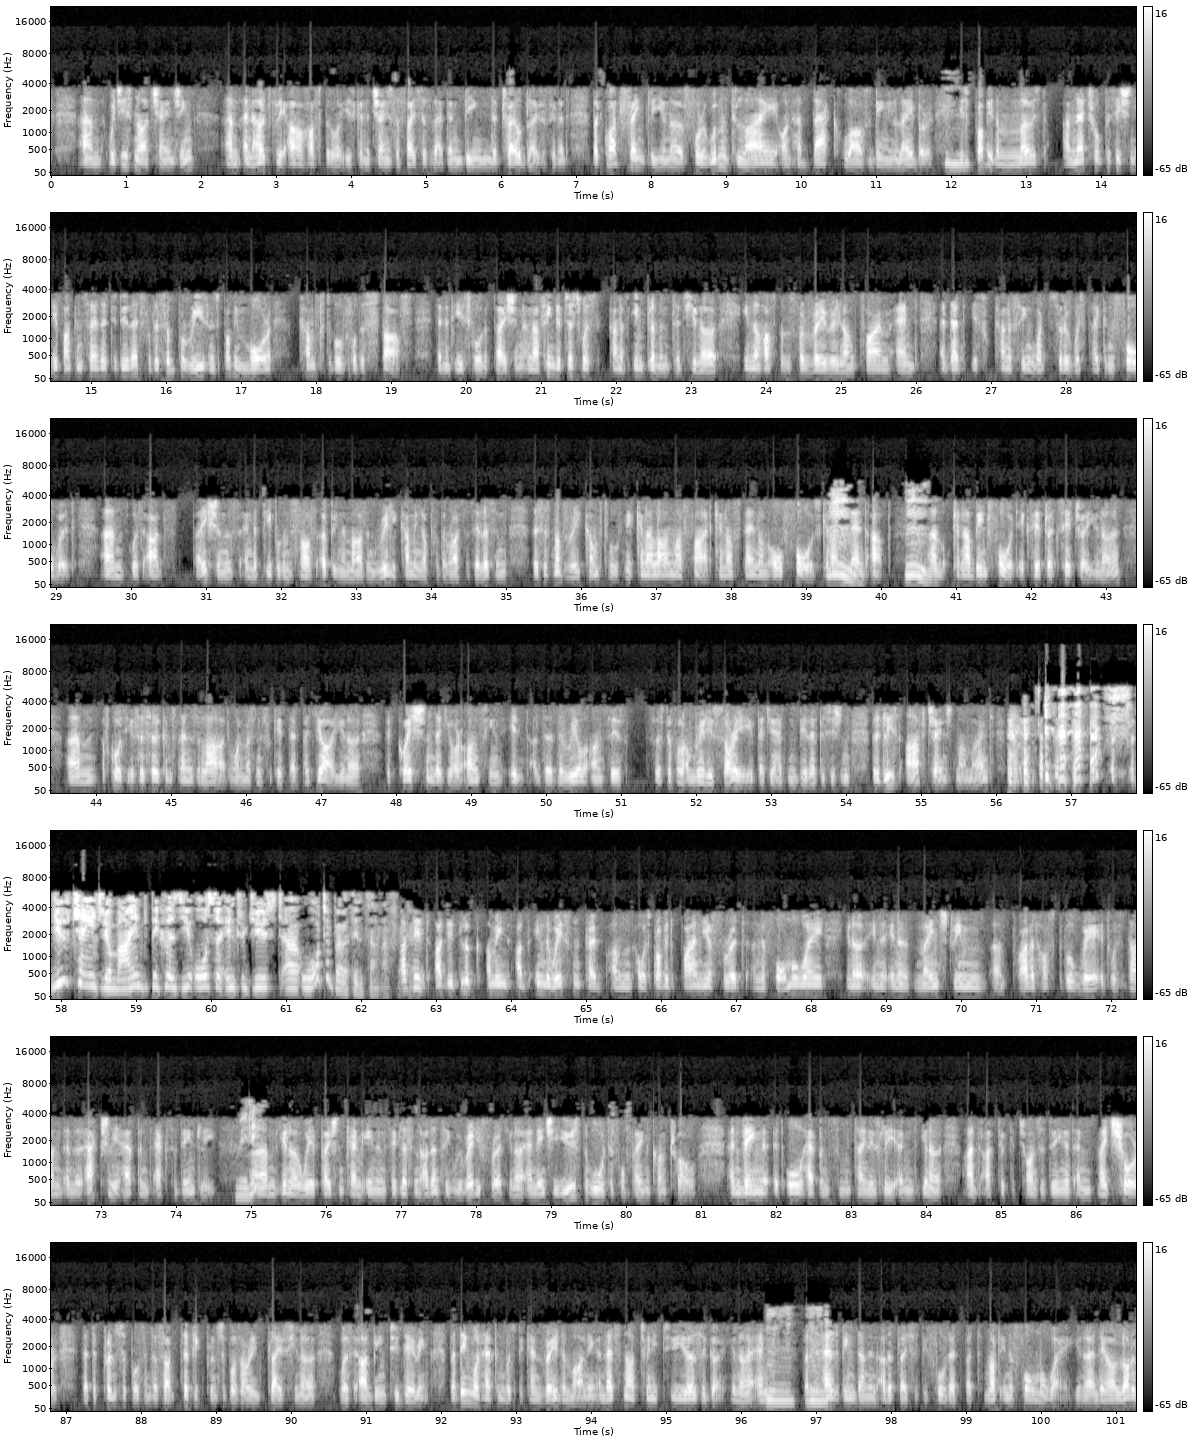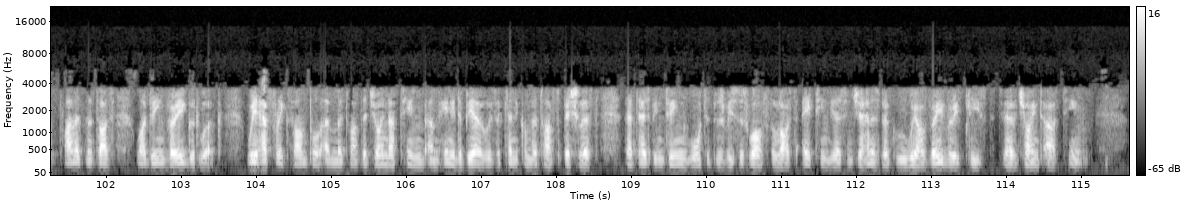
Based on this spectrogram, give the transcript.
um, which is not changing. Um, and hopefully our hospital is going to change the face of that and being the trailblazers in it. But quite frankly, you know, for a woman to lie on her back whilst being in labor mm-hmm. is probably the most unnatural position, if I can say that, to do that for the simple reason it's probably more comfortable for the staff than it is for the patient. And I think it just was kind of implemented, you know, in the hospitals for a very, very long time. And, and that is kind of thing what sort of was taken forward um, without patients and the people themselves opening their mouths and really coming up for the right to say, listen, this is not very comfortable for me. Can I lie on my side? Can I stand on all fours? Can mm. I hmm. stand up? Mm. Um, can I bend forward, etc., etc., you know? Um, of course, if the circumstances allowed, one mustn't forget that. But yeah, you know, the question that you are answering, it, the, the real answer is first of all, I'm really sorry that you hadn't been in that position, but at least I've changed my mind. You've changed your mind because you also introduced uh, water birth in South Africa. I did. I did. Look, I mean, in the Western Cape, um, I was probably the pioneer for it in a formal way. You know, in a, in a mainstream uh, private hospital where it was done, and it actually happened accidentally. Really? Um, you know, where a patient came in and said, listen, I don't think we're ready for it, you know, and then she used the water for pain control. And then it all happened simultaneously and, you know, I, I took the chance of doing it and made sure that the principles and the scientific principles are in place, you know, without being too daring. But then what happened was became very demanding and that's now 22 years ago, you know, and, mm, but it has been done in other places before that, but not in a formal way, you know, and there are a lot of private midwives who are doing very good work. We have, for example, a midwife that joined our team, um, Henny de Beer, who is a clinical midwife specialist that has been doing water deliveries as well for the last 18 years in Johannesburg, who we are very, very pleased to have joined our team.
